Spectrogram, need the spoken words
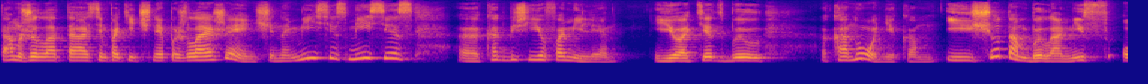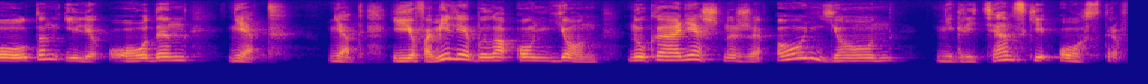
Там жила та симпатичная пожилая женщина, миссис, миссис... Э, как бишь ее фамилия? Ее отец был каноником. И еще там была мисс Олтон или Оден. Нет, нет, ее фамилия была Оньон. Ну, конечно же, Оньон. Негритянский остров.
